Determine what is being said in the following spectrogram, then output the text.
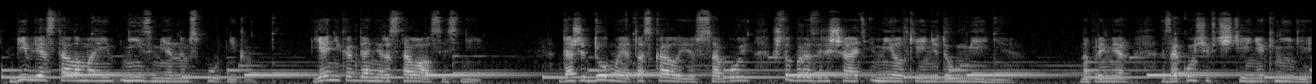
Библия стала моим неизменным спутником. Я никогда не расставался с ней. Даже дома я таскал ее с собой, чтобы разрешать мелкие недоумения. Например, закончив чтение книги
